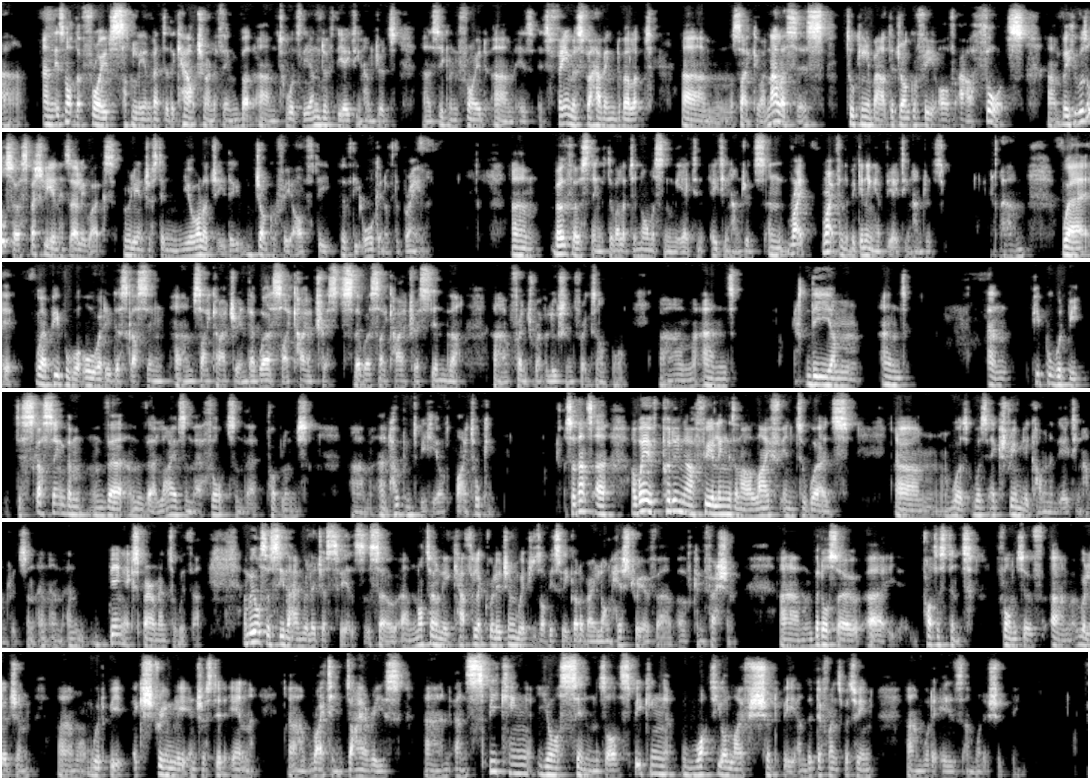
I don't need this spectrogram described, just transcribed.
uh, and it's not that Freud suddenly invented the couch or anything, but um, towards the end of the 1800s, uh, Sigmund Freud um, is, is famous for having developed um, psychoanalysis, talking about the geography of our thoughts. Um, but he was also, especially in his early works, really interested in neurology, the geography of the of the organ of the brain. Um, both those things developed enormously in the 18, 1800s, and right right from the beginning of the 1800s, um, where it, where people were already discussing um, psychiatry, and there were psychiatrists. There were psychiatrists in the uh, French Revolution, for example, um, and the um, and and people would be discussing them their their lives and their thoughts and their problems um, and hoping to be healed by talking so that's a, a way of putting our feelings and our life into words um, was was extremely common in the 1800s and, and, and, being experimental with that. And we also see that in religious spheres. So um, not only Catholic religion, which has obviously got a very long history of, uh, of confession, um, but also uh, Protestant forms of um, religion um, would be extremely interested in uh, writing diaries and and speaking your sins or speaking what your life should be and the difference between um, what it is and what it should be.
